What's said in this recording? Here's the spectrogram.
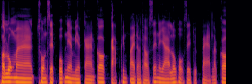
พอลงมาชนเสร็จปุ๊บเนี่ยมีอาการก็กลับขึ้นไปแถวๆเส้นระยะลบ 60.8 แล้วก็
